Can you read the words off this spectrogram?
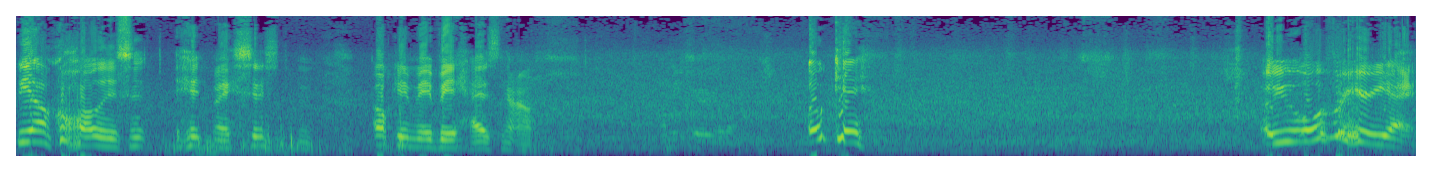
The alcohol hasn't hit my system. Okay, maybe it has now. I'll meet you over there. Okay. Are you over here yet?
